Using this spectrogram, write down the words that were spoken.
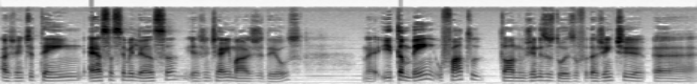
a gente tem essa semelhança e a gente é a imagem de Deus. Né? E também o fato, lá no Gênesis 2, da gente é,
